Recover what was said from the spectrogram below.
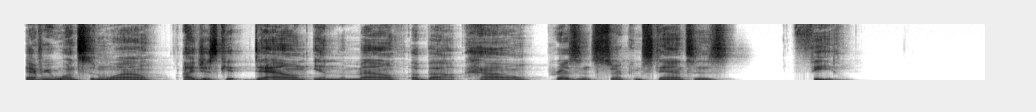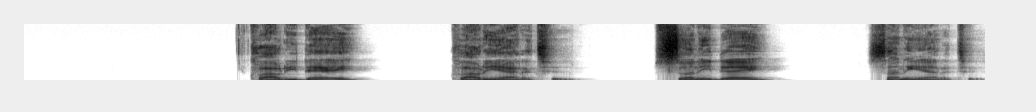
Every once in a while, I just get down in the mouth about how present circumstances feel. Cloudy day, cloudy attitude. Sunny day, sunny attitude.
